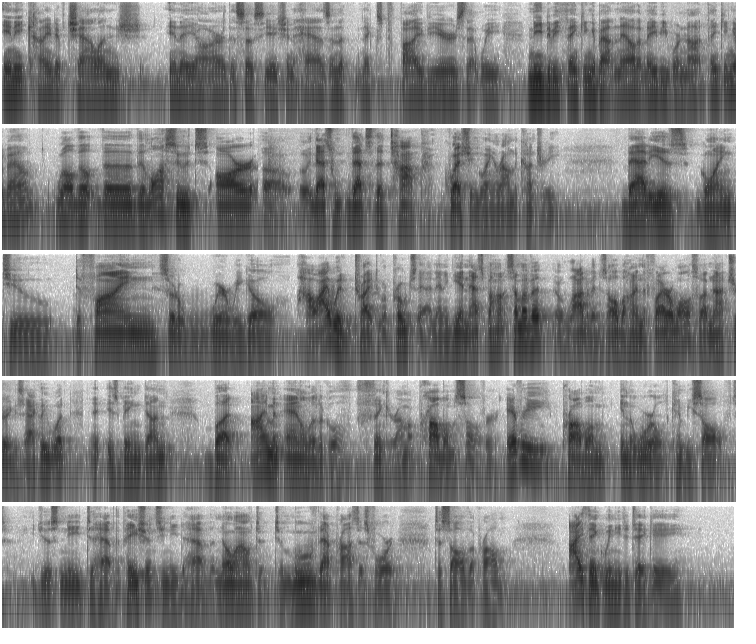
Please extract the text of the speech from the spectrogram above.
any kind of challenge NAR, the association, has in the next five years that we need to be thinking about now that maybe we're not thinking about? Well, the the, the lawsuits are uh, that's that's the top question going around the country. That is going to define sort of where we go. How I would try to approach that, and again, that's behind some of it, a lot of it is all behind the firewall, so I'm not sure exactly what is being done. But I'm an analytical thinker. I'm a problem solver. Every problem in the world can be solved. You just need to have the patience, you need to have the know how to, to move that process forward to solve the problem. I think we need to take a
